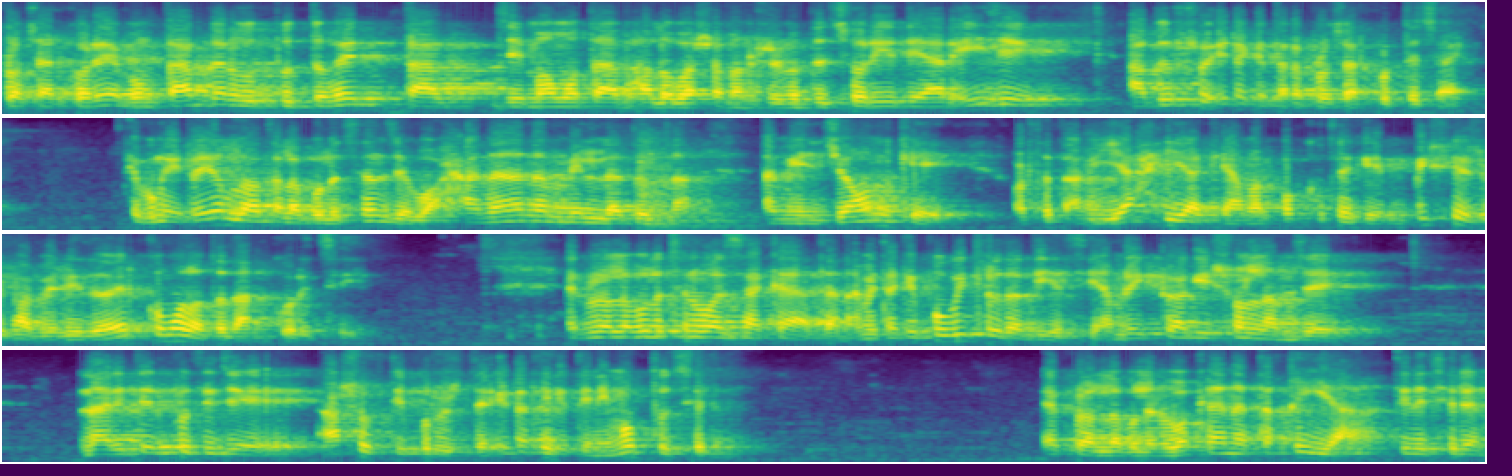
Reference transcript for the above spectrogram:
প্রচার করে এবং তার দ্বারা উদ্বুদ্ধ হয়ে তার যে মমতা, ভালোবাসা মানুষের মধ্যে ছড়িয়ে দেওয়ার এই যে আদর্শ, এটাকে তারা প্রচার করতে চায়। এবং এটাই আল্লাহ তালা বলেছেন যে মিল্লাদুল্লাহ আমি জনকে, অর্থাৎ আমি ইয়াহিয়াকে আমার পক্ষ থেকে বিশেষভাবে হৃদয়ের কোমলতা দান করেছি। এরপর আল্লাহ বলেছেন, ওয়া জাকাতান আমি তাকে পবিত্রতা দিয়েছি। আমরা একটু আগে শুনলাম যে, নারীদের প্রতি যে আসক্তি পুরুষদের, এটা থেকে তিনি মুক্ত ছিলেন। এরপর আল্লাহ বলেন, ওয়াকানা তাকিয়া তিনি ছিলেন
